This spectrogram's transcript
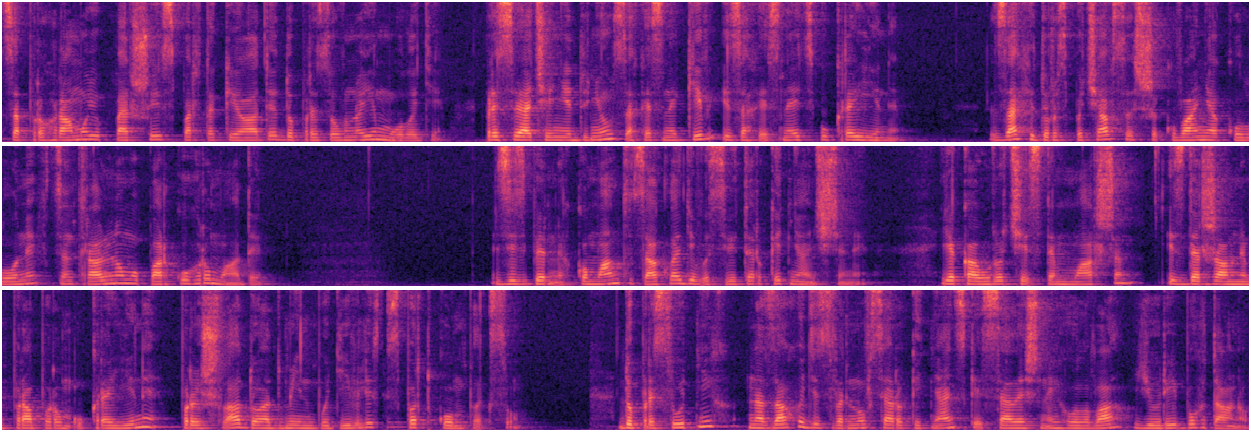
за програмою першої спартакіади до призовної молоді, присвячені Дню захисників і захисниць України. Захід розпочався з шикування колони в центральному парку громади зі збірних команд закладів освіти Рокитнянщини, яка урочистим маршем із державним прапором України пройшла до адмінбудівлі спорткомплексу. До присутніх на заході звернувся рокитнянський селищний голова Юрій Богданов.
